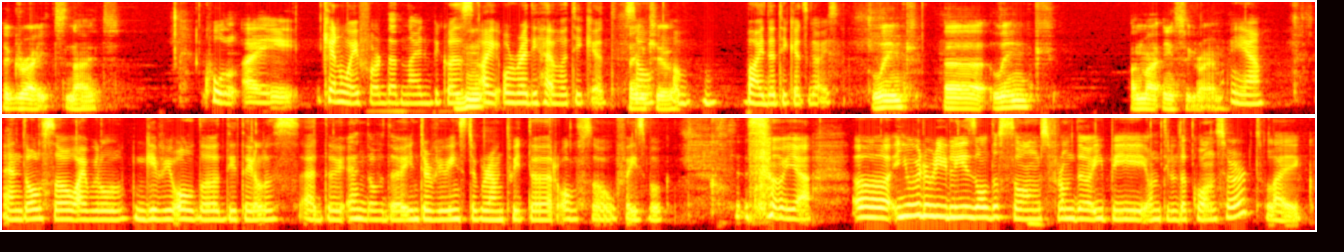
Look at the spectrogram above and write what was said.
a great night. Cool. I can't wait for that night because I already have a ticket. Mm-hmm. Thank so you. uh, buy the tickets, guys. Link uh, link on my Instagram. Yeah. And also, I will give you all the details at the end of the interview Instagram, Twitter, also Facebook. So, yeah. Uh, you will release all the songs from the EP until the concert, like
